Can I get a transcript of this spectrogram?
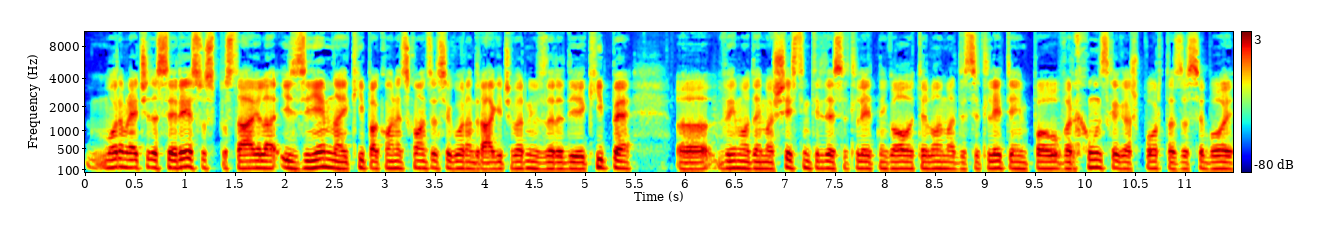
moram reči, da se je res vzpostavila izjemna ekipa, konec koncev se je Goran Dragič vrnil zaradi ekipe. Uh, vemo, da ima 36 let, njegovo telo ima desetletje in pol vrhunskega športa za seboj,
